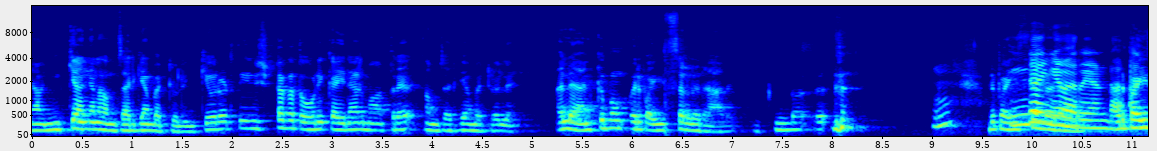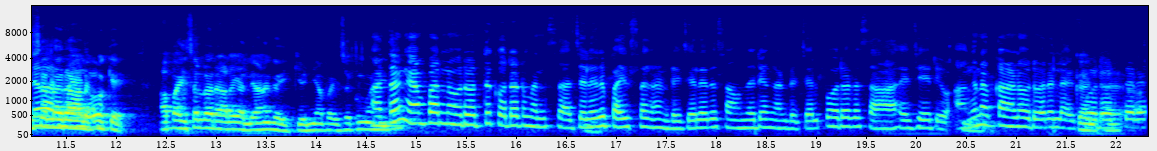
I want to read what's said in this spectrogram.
ഞാൻ എനിക്ക് അങ്ങനെ സംസാരിക്കാൻ പറ്റുള്ളൂ എനിക്ക് ഓരോരുത്തർ ഇഷ്ടമൊക്കെ തോന്നിക്കഴിഞ്ഞാൽ മാത്രമേ സംസാരിക്കാൻ പറ്റൂ അല്ലേ? അല്ലേ? എനിക്കിപ്പം ഒരു പൈസ ഉള്ള ഒരാൾ. ഒരു പൈസ ഒരാൾ. പറയണ്ട. ഒരു പൈസ എന്റെ ഉള്ള ഒരാൾ ഓക്കെ. ആ പൈസ ഉള്ള ഒരാളെ കല്യാണം കഴിക്കും. ഇനി ആ പൈസക്കും അതാ ഞാൻ പറഞ്ഞ ഓരോരുത്തർക്ക് ഓരോരോ മനസ്സാ. ചിലര് പൈസ കണ്ട് ചിലര് സൗന്ദര്യം കണ്ട് ചിലപ്പോ ഓരോരോ സാഹചര്യം അങ്ങനൊക്കെ ആണ് ഓരോരോ ലൈഫ് ഓരോരുത്തരെ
